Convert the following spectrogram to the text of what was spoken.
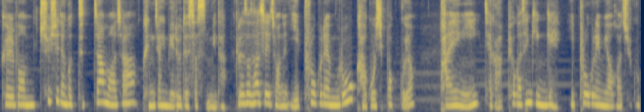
그 앨범 출시된 거 듣자마자 굉장히 매료됐었습니다. 그래서 사실 저는 이 프로그램으로 가고 싶었고요. 다행히 제가 표가 생긴 게 이 프로그램이어가지고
